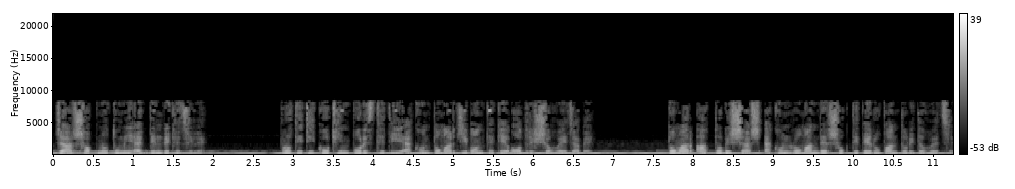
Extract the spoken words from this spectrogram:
যার স্বপ্ন তুমি একদিন দেখেছিলে। প্রতিটি কঠিন পরিস্থিতি এখন তোমার জীবন থেকে অদৃশ্য হয়ে যাবে। তোমার আত্মবিশ্বাস এখন রোমানদের শক্তিতে রূপান্তরিত হয়েছে।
